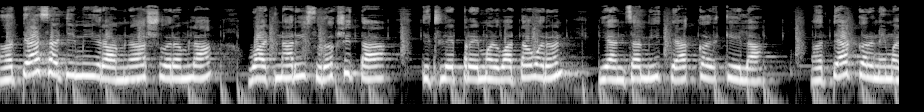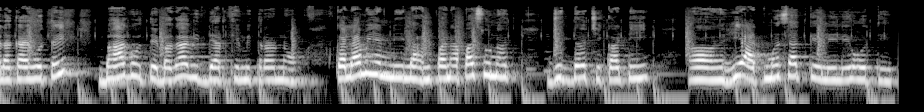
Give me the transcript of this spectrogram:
त्यासाठी मी रामनाश्वरमला वाटणारी सुरक्षितता तिथले प्रेमळ वातावरण यांचा मी त्याग क केला. त्याग करणे मला काय होते? भाग होते बघा विद्यार्थी मित्रांनो. कलाम यांनी लहानपणापासूनच जिद्द चिकाटी ही आत्मसात केलेली होती.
